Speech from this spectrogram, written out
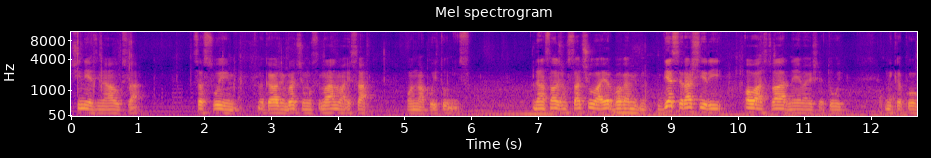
čini zinalog sa, sa svojim, da kažem, braćom muslimanima i sa onima koji tu nisu da nas lažem sačuva, jer Boga mi, gdje se raširi ova stvar, nema više tu nikakvog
